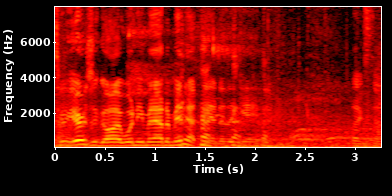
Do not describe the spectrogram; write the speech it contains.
two years ago, I wouldn't even have him in at the end of the game. Thanks, Tom.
